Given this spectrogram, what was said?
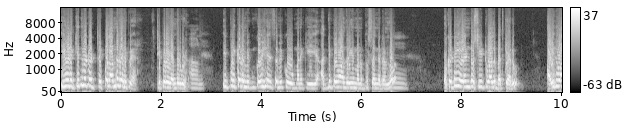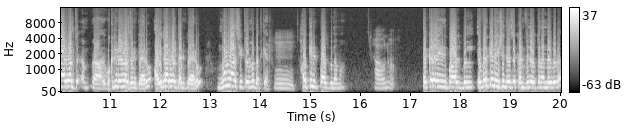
ఈవిడ కింద ఉన్నటువంటి టిప్పర్లు అందరూ చనిపోయారు. టిప్పర్ వాళ్ళు అందరూ కూడా ఇప్పుడు ఇక్కడ మీకు ఇంకో విషయం మీకు మనకి అగ్ని ప్రమాదం జరిగింది మన బస్ సంఘటనలో. ఒకటి రెండు సీట్ వాళ్ళు బతికారు. ఐదు ఆరు వాళ్ళు ఒకటి రెండు వాళ్ళు చనిపోయారు ఐదు ఆరు వాళ్ళు చనిపోయారు మూడు నాలుగు సీట్లలో బతికారు. హౌ కెన్ ఇట్ పాసిబుల్ అమ్మా? అవును. ఎక్కడ ఇది పాసిబుల్ ఎవరికైనా విషయం తెలిసే కన్ఫ్యూజ్ అవుతున్నారు అందరూ కూడా.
